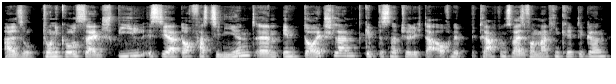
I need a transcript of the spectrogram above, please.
Also, Toni Kroos, sein Spiel ist ja doch faszinierend. Ähm, in Deutschland gibt es natürlich da auch eine Betrachtungsweise von manchen Kritikern.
